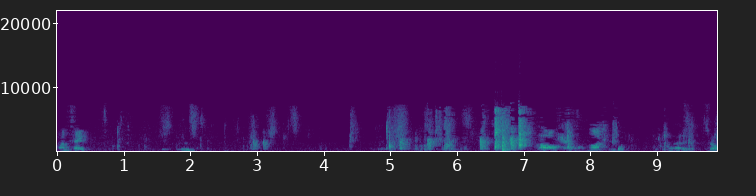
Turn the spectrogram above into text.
One, two. Oh, on. Throw.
